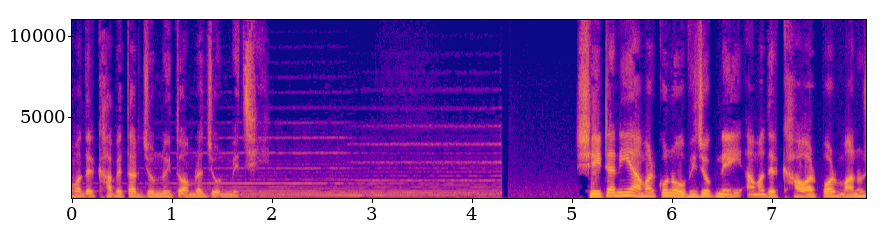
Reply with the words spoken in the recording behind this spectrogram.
আমাদের খাবে তার জন্যই তো আমরা জন্মেছি। সেইটা নিয়ে আমার কোনো অভিযোগ নেই আমাদের খাওয়ার পর মানুষ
